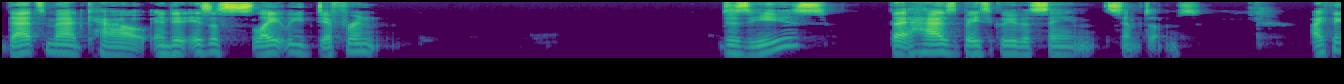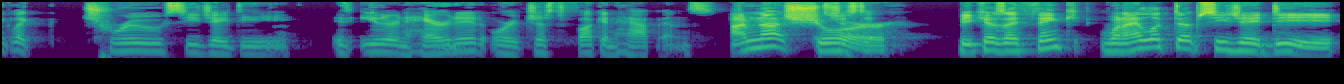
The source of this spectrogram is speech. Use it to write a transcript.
that's mad cow, and it is a slightly different disease that has basically the same symptoms. I think like true CJD is either inherited mm. or it just fucking happens. I'm not just a- sure because I think when I looked up CJD,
